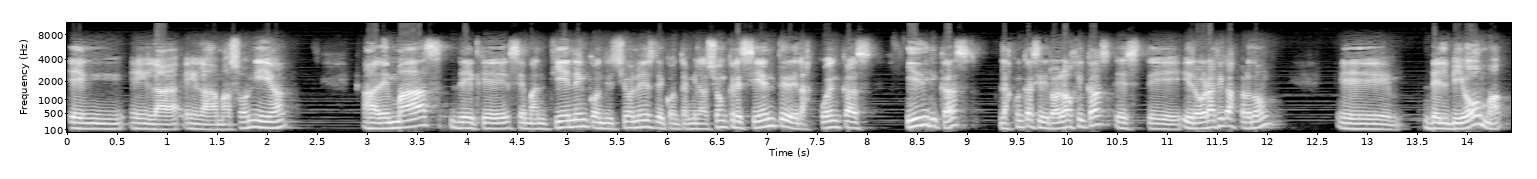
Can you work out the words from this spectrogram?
en, la, en la Amazonía, además de que se mantienen condiciones de contaminación creciente de las cuencas hídricas, las cuencas hidrológicas, este, hidrográficas, perdón, eh, del bioma.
